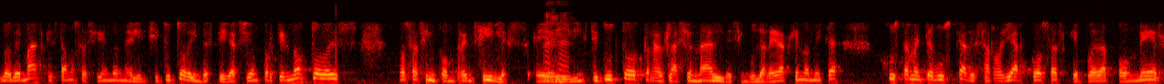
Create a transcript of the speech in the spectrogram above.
lo demás que estamos haciendo en el Instituto de Investigación, porque no todo es cosas incomprensibles. El Instituto Translacional de Singularidad Genómica justamente busca desarrollar cosas que pueda poner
